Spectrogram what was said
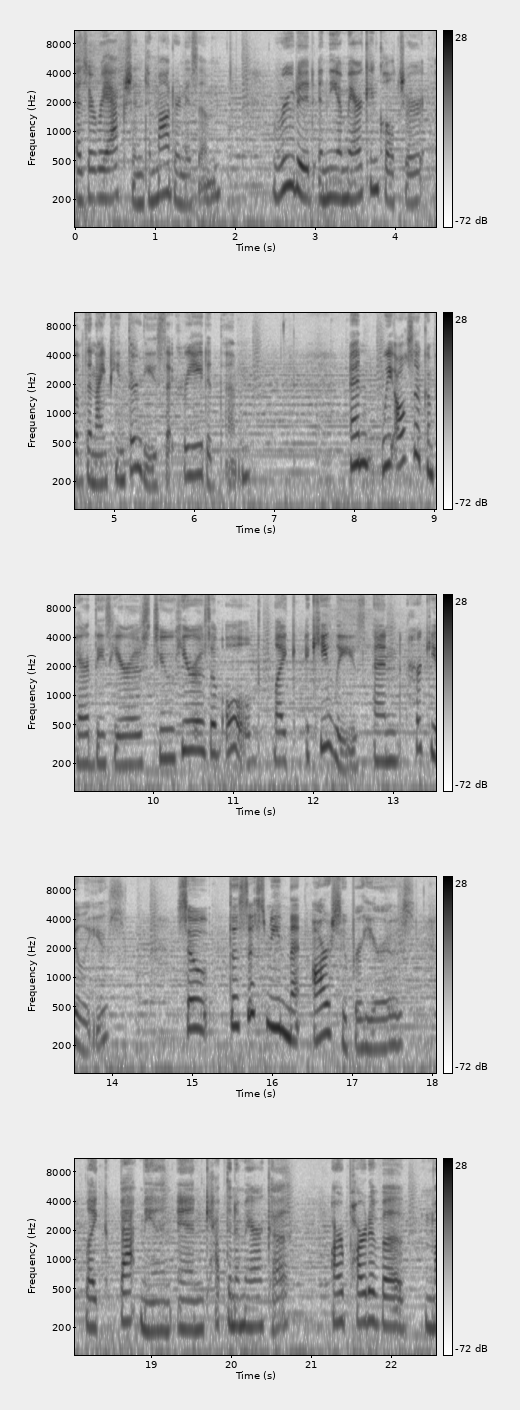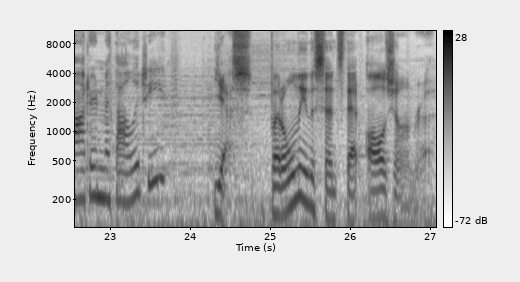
as a reaction to modernism, rooted in the American culture of the 1930s that created them. And we also compared these heroes to heroes of old, like Achilles and Hercules. So, does this mean that our superheroes, like Batman and Captain America, are part of a modern mythology? Yes, but only in the sense that all genre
